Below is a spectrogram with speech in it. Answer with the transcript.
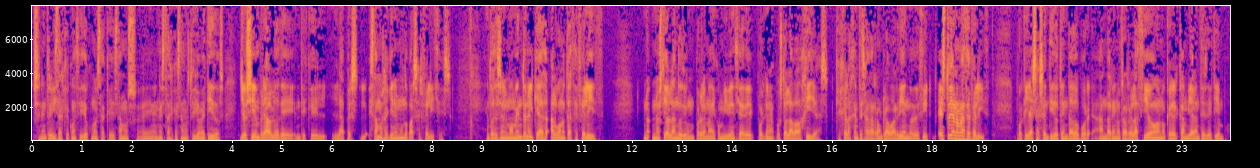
pues en entrevistas que he concedido, como esta que estamos, eh, en estas que estamos tú y yo metidos, yo siempre hablo de, de que la estamos aquí en el mundo para ser felices. Entonces, en el momento en el que algo no te hace feliz, no, no, estoy hablando de un problema de convivencia de por qué no has puesto el lavavajillas, que es que la gente se agarra un clavo ardiendo, decir, esto ya no me hace feliz porque ya se ha sentido tentado por andar en otra relación o querer cambiar antes de tiempo.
